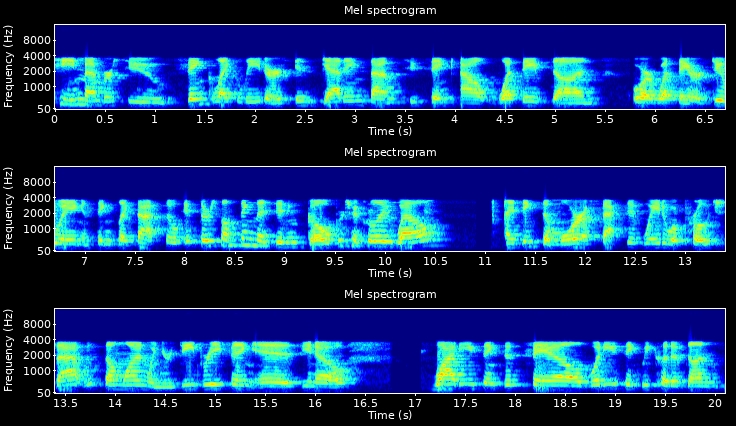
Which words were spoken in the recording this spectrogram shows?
team members who think like leaders is getting them to think out what they've done or what they are doing and things like that. So if there's something that didn't go particularly well, I think the more effective way to approach that with someone when you're debriefing is, you know, why do you think this failed? What do you think we could have done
